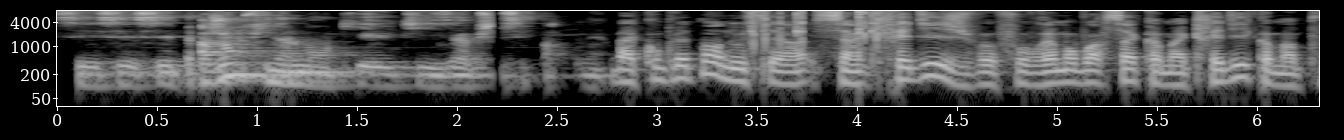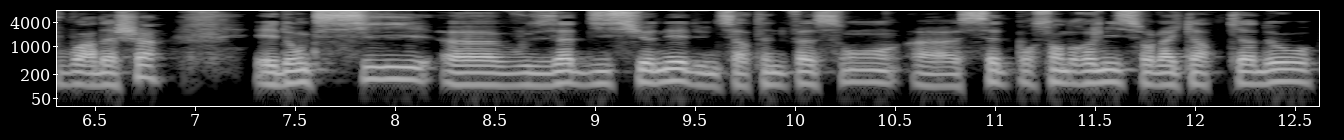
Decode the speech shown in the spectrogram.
c'est l'argent finalement qui est utilisable chez ses partenaires. Bah complètement, nous c'est un, un, crédit. Il faut vraiment voir ça comme un crédit, comme un pouvoir d'achat. Et donc si euh, vous additionnez d'une certaine façon euh, 7% de remise sur la carte cadeau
